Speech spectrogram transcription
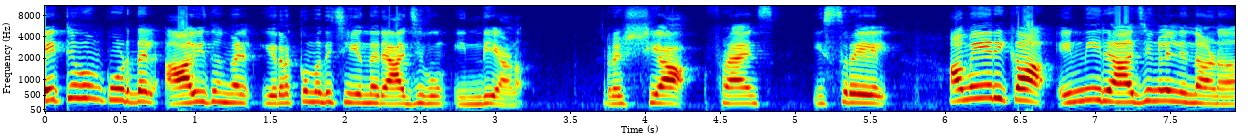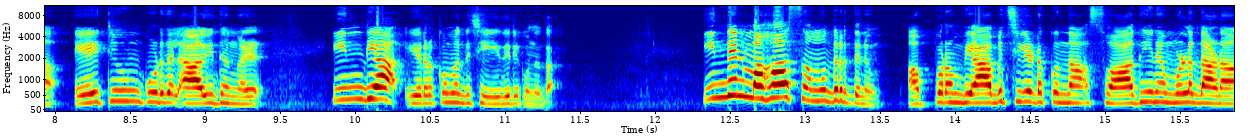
ഏറ്റവും കൂടുതൽ ആയുധങ്ങൾ ഇറക്കുമതി ചെയ്യുന്ന രാജ്യവും ഇന്ത്യയാണ്. റഷ്യ ഫ്രാൻസ് ഇസ്രയേൽ അമേരിക്ക എന്നീ രാജ്യങ്ങളിൽ നിന്നാണ് ഏറ്റവും കൂടുതൽ ആയുധങ്ങൾ ഇന്ത്യ ഇറക്കുമതി ചെയ്തിരിക്കുന്നത്. ഇന്ത്യൻ മഹാസമുദ്രത്തിനും അപ്പുറം വ്യാപിച്ചു കിടക്കുന്ന സ്വാധീനമുള്ളതാണ്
